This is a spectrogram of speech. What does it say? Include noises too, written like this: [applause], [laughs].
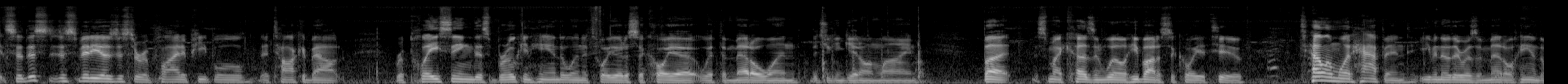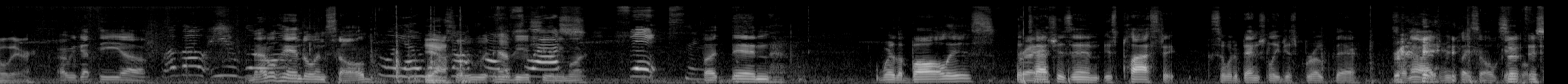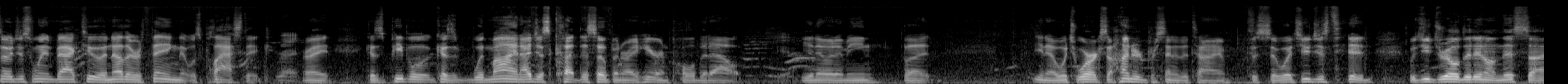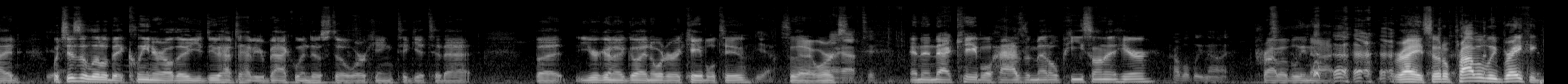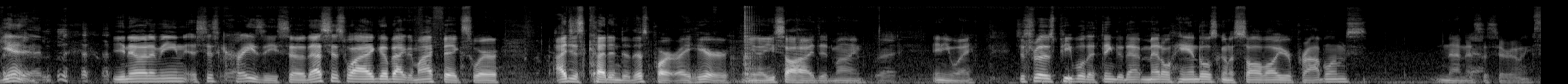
right, so this this video is just a reply to people that talk about replacing this broken handle in a Toyota Sequoia with the metal one that you can get online. But this is my cousin Will. He bought a Sequoia too. Tell him what happened, even though there was a metal handle there. All right, we got the uh, What about metal handle installed, Yeah. so we wouldn't have the issue anymore. But then where the ball is, Right. attaches in, is plastic. So it eventually just broke there. So now I have to Right. replace the whole cable. so it just went back to another thing that was plastic, Right. Right? Because people, because with mine, I just cut this open right here and pulled it out. Yeah. You know what I mean? But you know, which works hundred percent of the time. So what you just [laughs] did was you drilled it in on this side, which is a little bit cleaner, although you do have to have your back window still working to get to that. But you're gonna go ahead and order a cable too, Yeah. so that it works. I have to. And then that cable has a metal piece on it here. Probably not. Probably not. [laughs] right. So it'll probably break again. [laughs] You know what I mean? It's just crazy. So that's just why I go back to my fix where I just cut into this part right here. You know, you saw how I did mine. Right. Anyway, just for those people that think that that metal handle is going to solve all your problems, not necessarily. [laughs]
